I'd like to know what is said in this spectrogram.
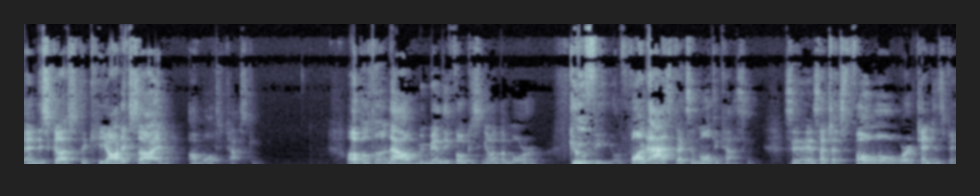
and discuss the chaotic side of multitasking. Up until now, we're mainly focusing on the more goofy or fun aspects of multitasking, such as FOMO or attention span.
